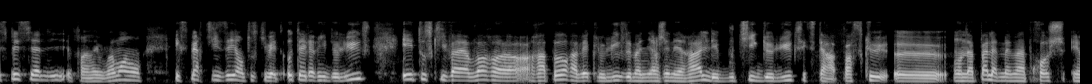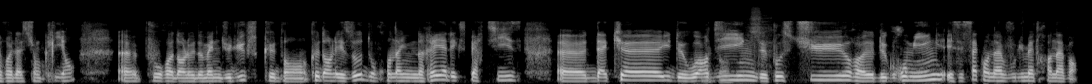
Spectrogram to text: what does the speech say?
spécialisé, enfin vraiment expertisé en tout ce qui va être hôtellerie de luxe et tout ce qui va avoir euh, rapport avec le luxe de manière générale, les boutiques de luxe, etc. Parce que euh, on n'a pas la même approche et relation client euh, pour dans le domaine du luxe que dans que dans les autres. Donc on a une réelle expertise euh, d'accueil, de wording, de posture, de grooming, et c'est ça qu'on a voulu mettre en avant.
